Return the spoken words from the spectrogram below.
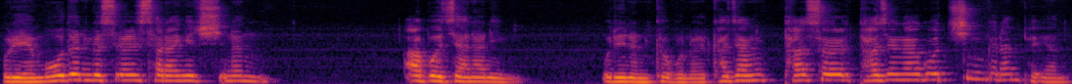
우리의 모든 것을 사랑해 주시는 아버지 하나님, 우리는 그분을 가장 다설, 다정하고 친근한 표현,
